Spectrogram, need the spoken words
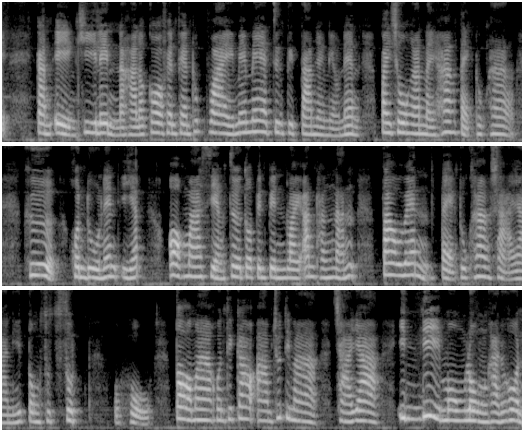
ๆ กันเองขี้เล่นนะคะ แล้วก็แฟนๆทุกวัยแม่ๆจึงติดตามอย่างเหนียวแน่น ไปโชว์งานในห้างแตกทุกห้าง คือคนดูแน่นเอียด ออกมาเสียงเจอตัวเป็นๆไรอันทั้งนั้น เต้าแว่นแตกทุกห้างฉายานี้ตรงสุดๆ โอ้โห ต่อมาคนที่ 9 อาร์มชุติมา ฉายา อินดี้มงลงค่ะทุกคน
